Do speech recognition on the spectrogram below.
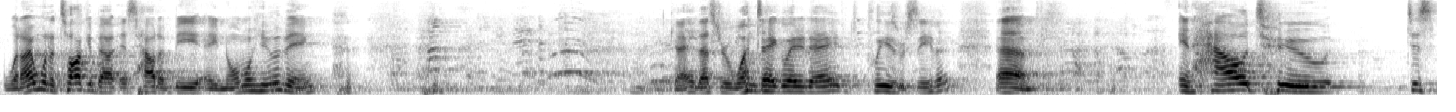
what I want to talk about is how to be a normal human being. okay, that's your one takeaway today. Please receive it. Um, and how to just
